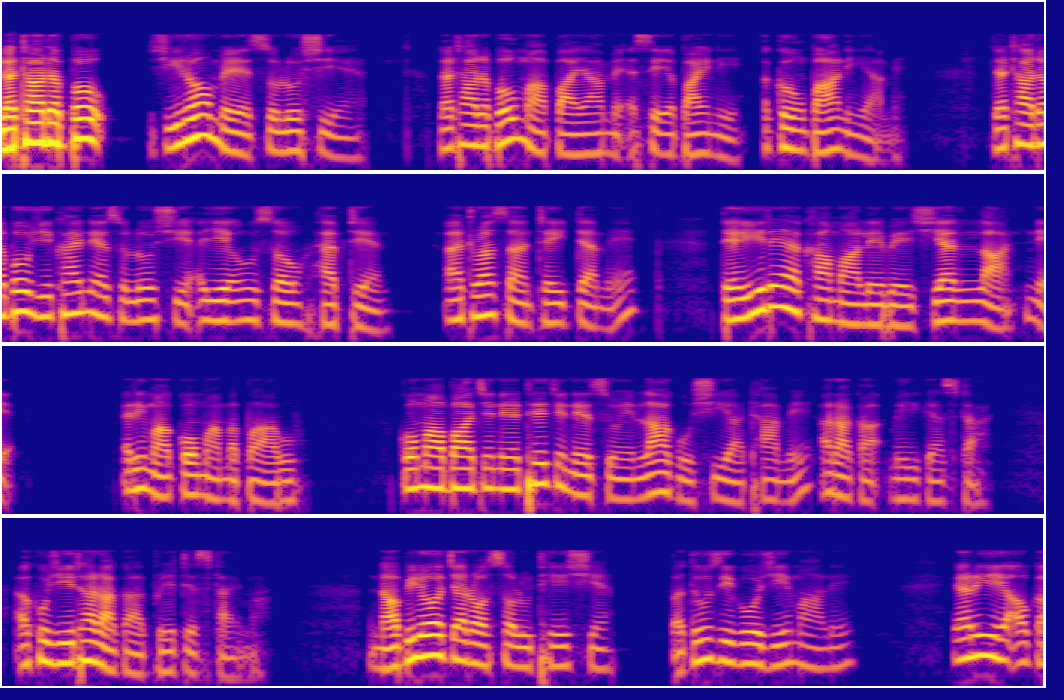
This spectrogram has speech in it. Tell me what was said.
လက်ထာတစ်ပုတ်ရေးတော့မယ်ဆိုလို့ရှိရင်လက်ထာတစ်ပုတ်မှာပါရမယ်အစိတ်အပိုင်းတွေအကုန်ပါနေရမယ်လက်ထာတစ်ပုတ်ရေးခိုင်းနေဆိုလို့ရှိရင်အရင်ဦးဆုံး heading address and date တက်မယ်တည်ရေးတဲ့အခါမှာလည်းပဲရက်လနှစ်အဲ့ဒီမှာကောမာမပါဘူးကောမာပါခြင်းနဲ့ထည့်ခြင်းနဲ့ဆိုရင်လကိုရှိရထားမယ်အဲ့ဒါက American style အခုရေးထားတာက British style မှာနောက်ပြီးတော့ကျတော့ salutation ဘယ်သူစီကိုရေးမှာလဲအဲ့ဒီရဲ့အောက်က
